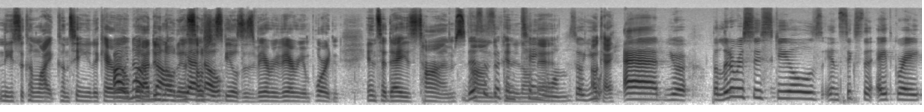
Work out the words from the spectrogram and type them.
needs to con, like continue to carry Oh, on. no, but I do no, know that yeah, social no. skills is very, very important in today's times. This um, is a depending on that. continuum. So you Okay. add your the literacy skills in sixth and eighth grade.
